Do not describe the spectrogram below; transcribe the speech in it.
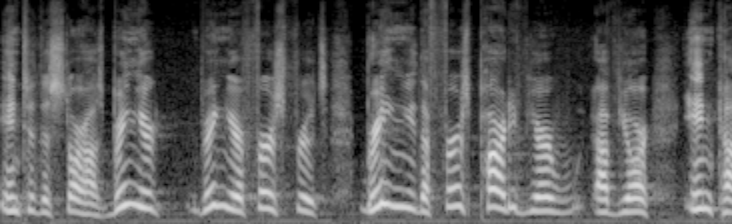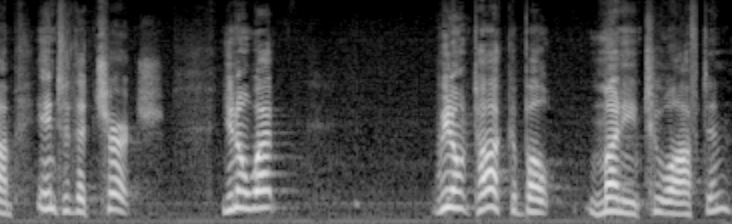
into the storehouse. Bring your bring your first fruits. Bring you the first part of your of your income into the church." You know what? We don't talk about money too often.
